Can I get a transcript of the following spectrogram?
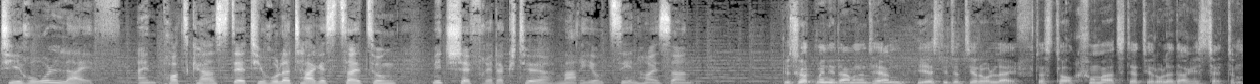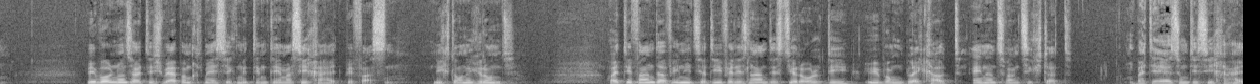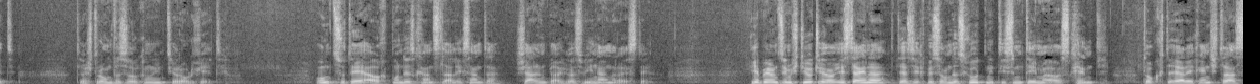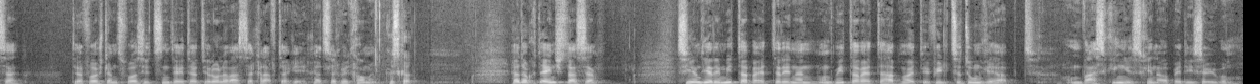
Tirol Live, ein Podcast der Tiroler Tageszeitung mit Chefredakteur Mario Zehnhäusern. Grüß Gott, meine Damen und Herren, hier ist wieder Tirol Live, das Talkformat der Tiroler Tageszeitung. Wir wollen uns heute schwerpunktmäßig mit dem Thema Sicherheit befassen. Nicht ohne Grund. Heute fand auf Initiative des Landes Tirol die Übung Blackout 21 statt, bei der es um die Sicherheit der Stromversorgung in Tirol geht. Und zu der auch Bundeskanzler Alexander Schallenberg aus Wien anreiste. Hier bei uns im Studio ist einer, der sich besonders gut mit diesem Thema auskennt, Dr. Erich Enstrasser, der Vorstandsvorsitzende der Tiroler Wasserkraft AG. Herzlich willkommen. Grüß Gott. Herr Dr. Enstrasser, Sie und Ihre Mitarbeiterinnen und Mitarbeiter haben heute viel zu tun gehabt. Um was ging es genau bei dieser Übung?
